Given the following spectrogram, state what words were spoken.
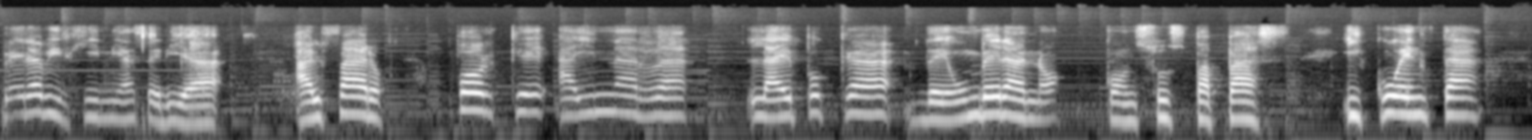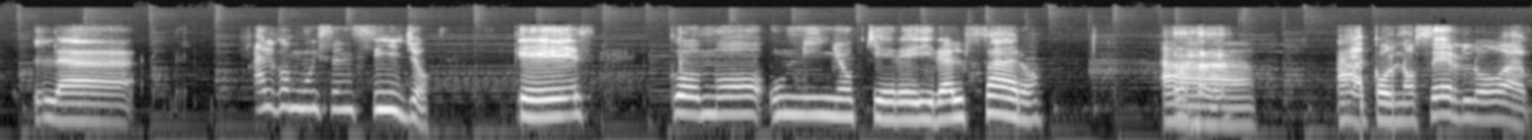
ver a Virginia sería Alfaro, porque ahí narra la época de un verano con sus papás y cuenta la, algo muy sencillo, que es cómo un niño quiere ir al faro a, conocerlo, a,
